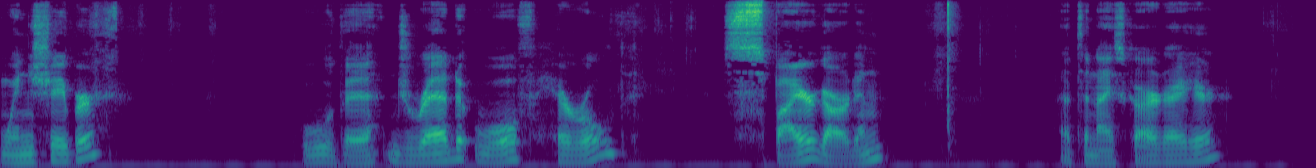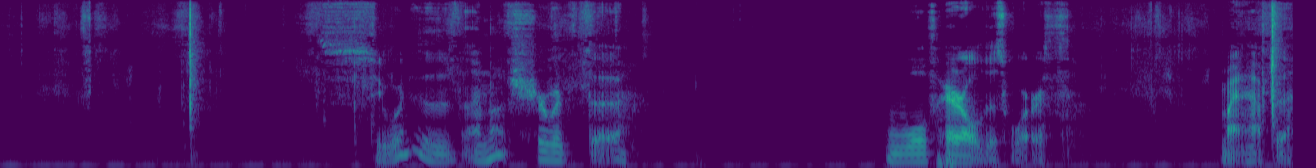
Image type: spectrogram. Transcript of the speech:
Windshaper. Ooh, the Dread Wolf Herald. Spire Garden. That's a nice card right here. Let's see, what is, I'm not sure what the Wolf Herald is worth. Might have to,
